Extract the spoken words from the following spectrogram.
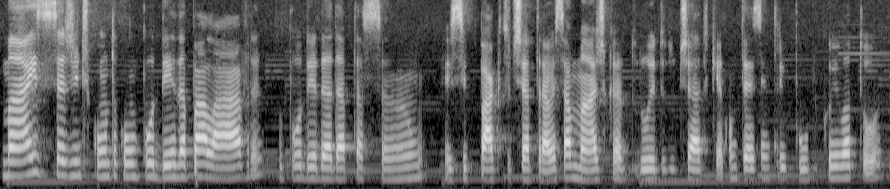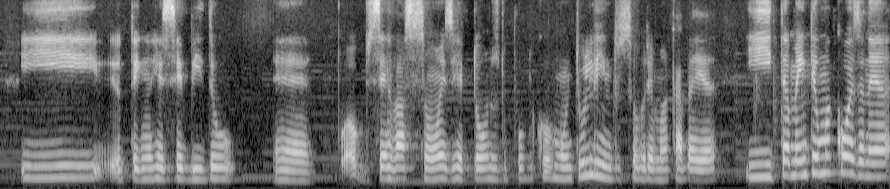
Mas se a gente conta com o poder da palavra, o poder da adaptação, esse pacto teatral, essa mágica doida do teatro que acontece entre o público e o ator. E eu tenho recebido. É, observações e retornos do público muito lindos sobre a Macabeia. E também tem uma coisa, né?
